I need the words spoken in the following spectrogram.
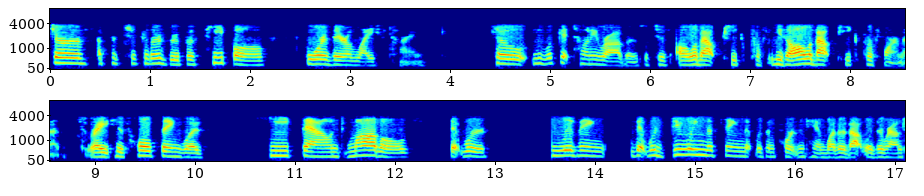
serves a particular group of people for their lifetime. So you look at Tony Robbins, which is all about peak. He's all about peak performance, right? His whole thing was he found models that were living that were doing the thing that was important to him, whether that was around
